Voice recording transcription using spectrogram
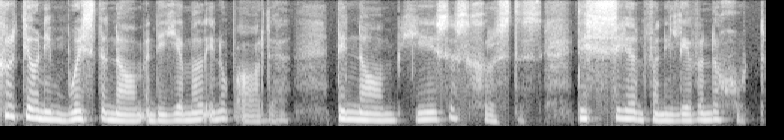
groet jou in die mooiste naam in die hemel en op aarde, die naam Jesus Christus, die seun van die lewende God.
